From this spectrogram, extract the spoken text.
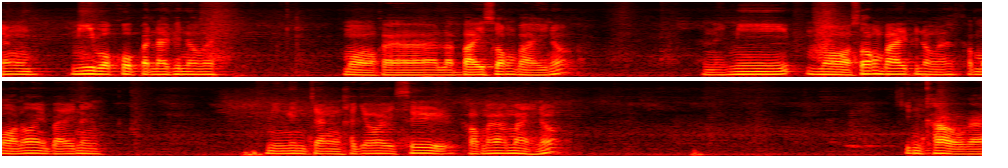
ยังมีบ่ครบปานใดพี่น้องเอ้ยหม้อก็ละใบสองใบเนาะอันนี้มีหม้อสองใบพี่น้องเอ้ยกับหม้อน้อยใบหนึ่งมีเงินจังขย่อยซื้อเขามาใหม่เนาะกินข้าวก็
